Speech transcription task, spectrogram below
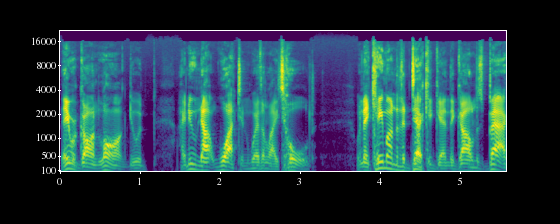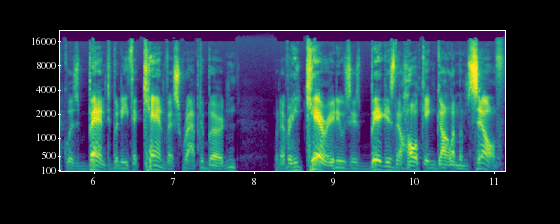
They were gone long, doing I knew not what in Weatherlight's hold. When they came onto the deck again, the goblin's back was bent beneath a canvas wrapped a burden. Whatever he carried, it was as big as the hulking golem himself.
